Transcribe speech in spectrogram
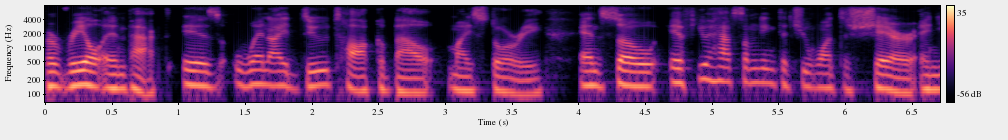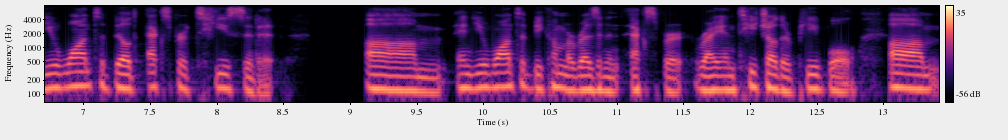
but real impact is when I do talk about my story. And so if you have something that you want to share and you want to build expertise in it, um, and you want to become a resident expert, right, and teach other people, um,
